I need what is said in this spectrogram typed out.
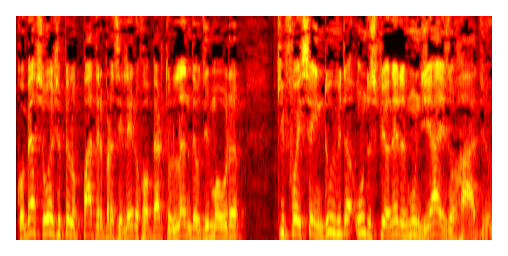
Começo hoje pelo padre brasileiro Roberto Landel de Moura, que foi sem dúvida um dos pioneiros mundiais do rádio.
